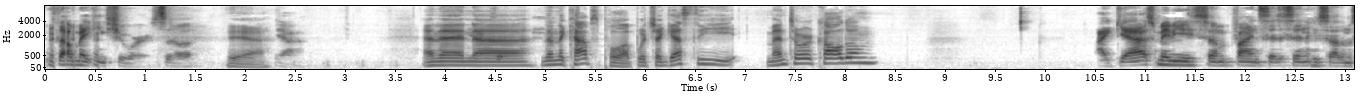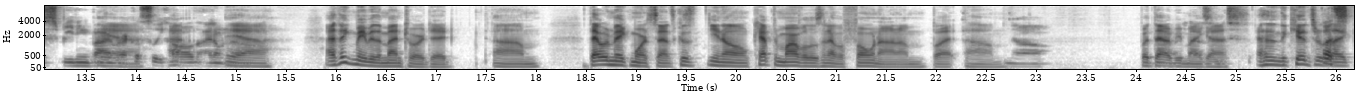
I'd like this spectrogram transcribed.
without making sure. So Yeah. yeah, And then uh, then the cops pull up, which I guess the mentor called him. I guess maybe some fine citizen who saw them speeding by Yeah. recklessly called. I don't know. Yeah, I think maybe the mentor did. Um, that would make more sense because you know Captain Marvel doesn't have a phone on him, but um, No. but that would be my doesn't. guess. And then the kids are like,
